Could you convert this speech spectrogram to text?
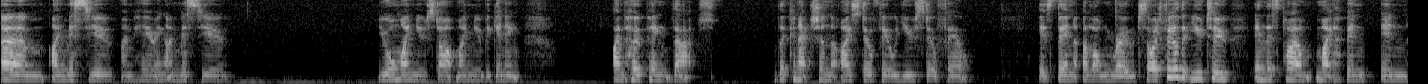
Um, I miss you. I'm hearing I miss you. You're my new start, my new beginning. I'm hoping that the connection that I still feel, you still feel. It's been a long road. So I feel that you two in this pile might have been in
